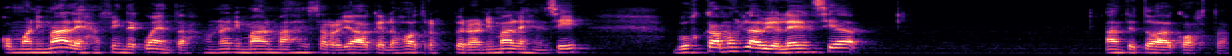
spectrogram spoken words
como animales a fin de cuentas, un animal más desarrollado que los otros, pero animales en sí, buscamos la violencia ante toda costa.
